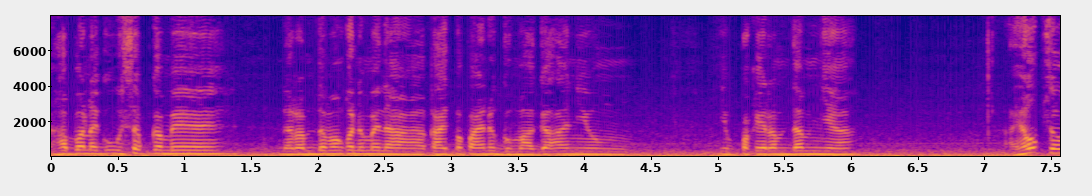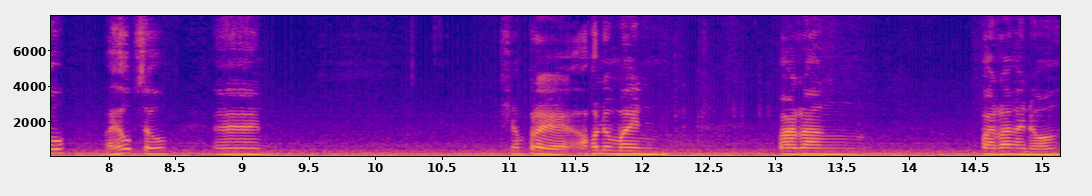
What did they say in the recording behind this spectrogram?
habang nag-uusap kami naramdaman ko naman na kahit papaano gumagaan yung yung pakiramdam niya. I hope so. I hope so and syempre ako naman parang parang ano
